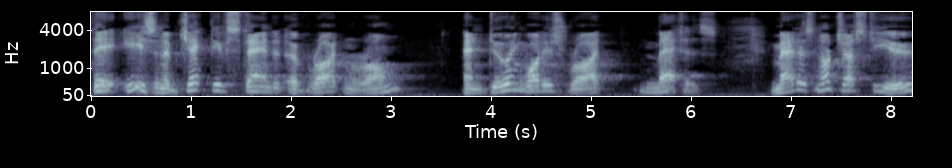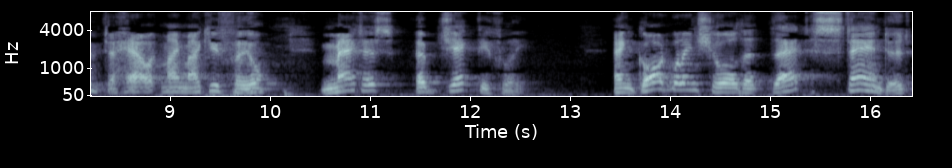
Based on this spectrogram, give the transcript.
There is an objective standard of right and wrong, and doing what is right matters. Matters not just to you, to how it may make you feel, matters objectively. And God will ensure that that standard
